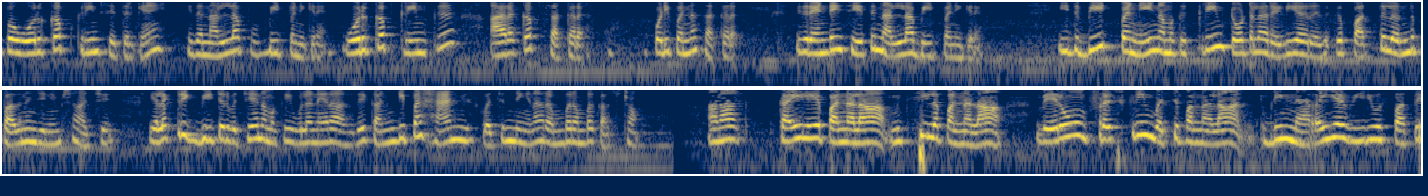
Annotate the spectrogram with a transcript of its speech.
இப்போ ஒரு கப் க்ரீம் சேர்த்துருக்கேன். இதை நல்லா பீட் பண்ணிக்கிறேன். ஒரு கப் க்ரீமுக்கு அரை கப் சர்க்கரை பொடி பண்ண சர்க்கரை. இது ரெண்டையும் சேர்த்து நல்லா பீட் பண்ணிக்கிறேன். இது பீட் பண்ணி நமக்கு க்ரீம் டோட்டலாக ரெடி ஆகிறதுக்கு பத்துலேருந்து பதினஞ்சு நிமிஷம் ஆச்சு. எலக்ட்ரிக் பீட்டர் வச்சே நமக்கு இவ்வளோ நேரம் ஆகுது. கண்டிப்பாக ஹேண்ட் விஸ்க் வச்சுருந்தீங்கன்னா ரொம்ப ரொம்ப கஷ்டம். ஆனால் கையிலேயே பண்ணலாம் மிக்சியில் பண்ணலாம். வெறும் ஃப்ரெஷ் க்ரீம் வச்சு பண்ணலாம் இப்படின்னு நிறைய வீடியோஸ் பார்த்து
